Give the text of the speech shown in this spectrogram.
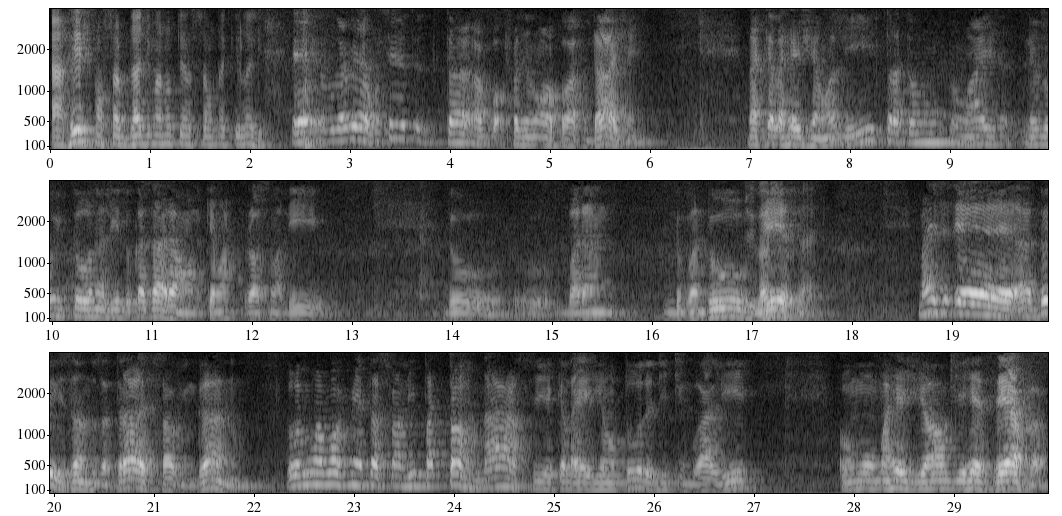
a responsabilidade de manutenção daquilo ali. É, Gabriel, você está fazendo uma abordagem naquela região ali, tratando mais no entorno ali do casarão, que é mais próximo ali do, do Baran, do Guandu, mesmo. Mas é, há dois anos atrás, salvo engano, houve uma movimentação ali para tornar-se aquela região toda de Tinguá ali como uma região de reserva,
